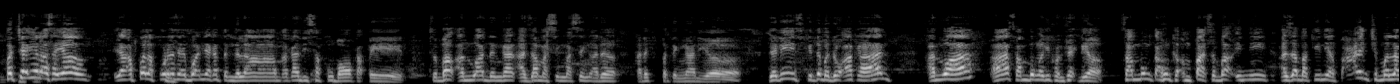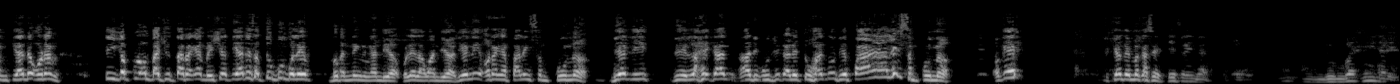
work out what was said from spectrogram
Percayalah saya yang apa laporan saya buat ni akan tenggelam, akan disapu bawah kapit. Sebab Anwar dengan Azam masing-masing ada ada kepentingan dia. Jadi kita berdoakan Anwar ah sambung lagi kontrak dia. Sambung tahun keempat sebab ini Azam Baki ni yang paling cemerlang. Tiada orang 34 juta rakyat Malaysia tiada satu pun boleh berbanding dengan dia, boleh lawan dia. Dia ni orang yang paling sempurna. Dia ni dilahirkan, ah, diwujudkan oleh Tuhan tu dia paling sempurna. Okey? Sekian terima kasih. Okay, saya ingat. Buat ni dari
